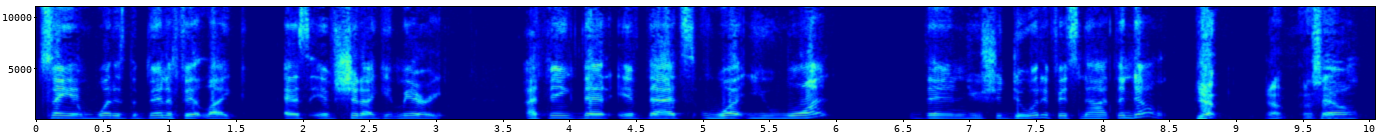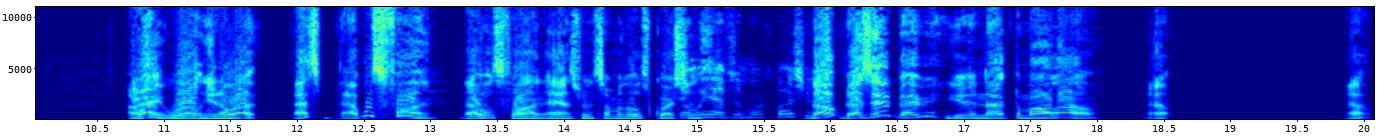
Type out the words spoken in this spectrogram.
saying what is the benefit like as if should I get married. I think that if that's what you want, then you should do it. If it's not, then don't. Yep. Yep. That's it. All right. Well, you know what? That's that was fun. That was fun answering some of those questions. don't we have some more questions? nope. That's it, baby. You didn't knock them all out. Yep. Yep.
